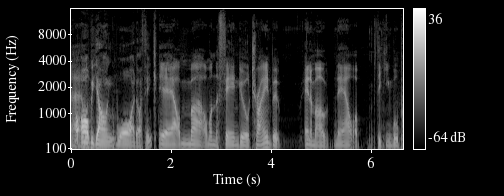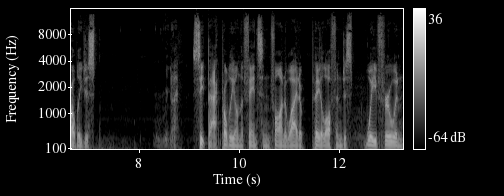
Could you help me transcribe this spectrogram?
Um, I'll be going wide, I think. Yeah, I'm uh, I'm on the fangirl train, but Anamoe now I'm thinking we'll probably just you know, sit back, probably on the fence, and find a way to peel off and just weave through and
